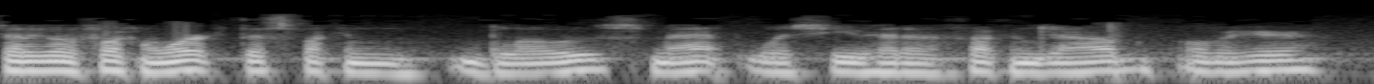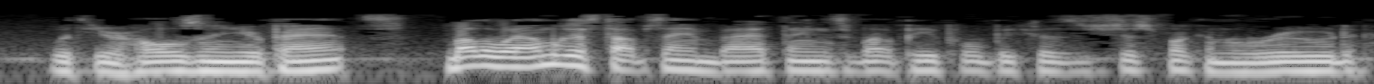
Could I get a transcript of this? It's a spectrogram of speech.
gotta go to fucking work. This fucking blows. Matt, wish you had a fucking job over here with your holes in your pants. By the way, I'm gonna stop saying bad things about people because it's just fucking rude.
